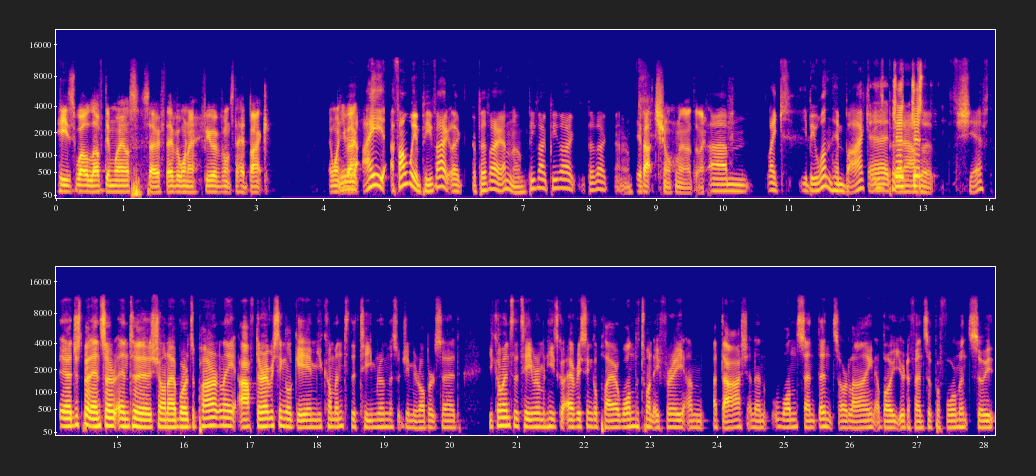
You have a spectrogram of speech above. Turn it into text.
he's well loved in Wales, so if they ever want to, if he ever wants to head back, they want you back. I if I'm waiting PVAC like or PVAC, I don't know PVAC PVAC PVAC, I don't know. Ivacho, no, I don't know. Um, like you'd be wanting him back. Just- just- a shift. Yeah, just a bit insert into Shaun Edwards. Apparently, after every single game, you come into the team room. That's what Jimmy Roberts said. You come into the team room and he's got every single player one to twenty three and a dash and then one sentence or line about your defensive performance. So he,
